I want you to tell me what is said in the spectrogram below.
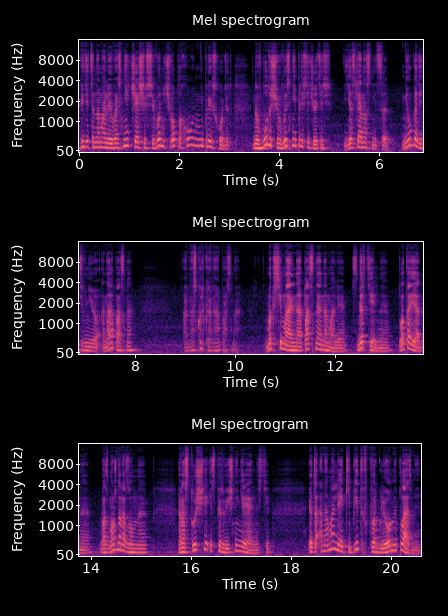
Видеть аномалию во сне чаще всего ничего плохого не происходит. Но в будущем вы с ней пересечетесь. Если она снится, не угодите в нее, она опасна. А насколько она опасна? Максимально опасная аномалия. Смертельная, плотоядная, возможно, разумная. Растущая из первичной нереальности – эта аномалия кипит в кварглионной плазме.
